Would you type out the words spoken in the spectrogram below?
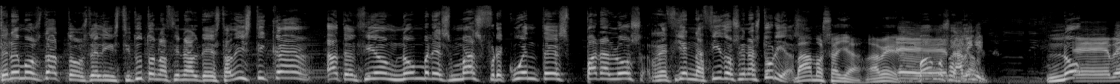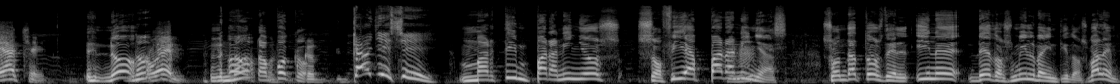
Tenemos datos del Instituto Nacional de Estadística. Atención, nombres más frecuentes para los recién nacidos en Asturias. Vamos allá, a ver. Eh, Vamos allá. David, No, eh, BH, no, no, Rubén. No. tampoco. ¡Cállese! Martín para niños, Sofía para niñas. Son datos del INE de 2022, ¿vale?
